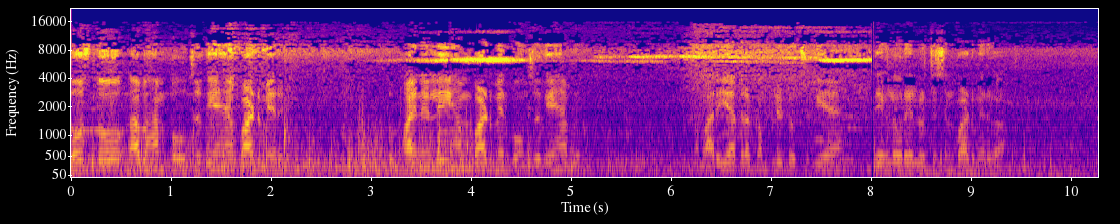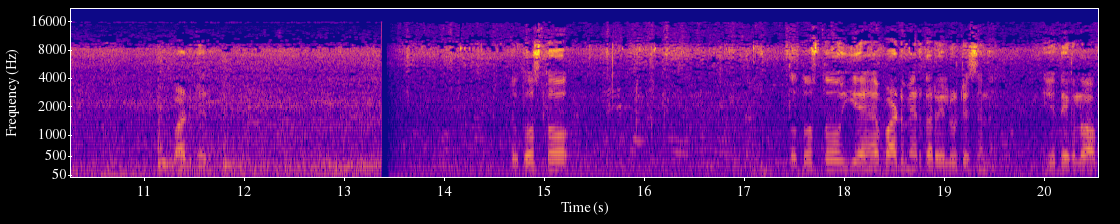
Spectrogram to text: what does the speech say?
तो दोस्तों, अब हम पहुँच चुके हैं बाड़मेर। तो फाइनली हम बाड़मेर पहुँच चुके हैं अब। हमारी यात्रा कंप्लीट हो चुकी है। देख लो रेलवे स्टेशन बाड़मेर का। बाड़मेर। तो दोस्तों तो दोस्तों, यह है बाड़मेर का रेलवे स्टेशन। ये देख लो आप।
